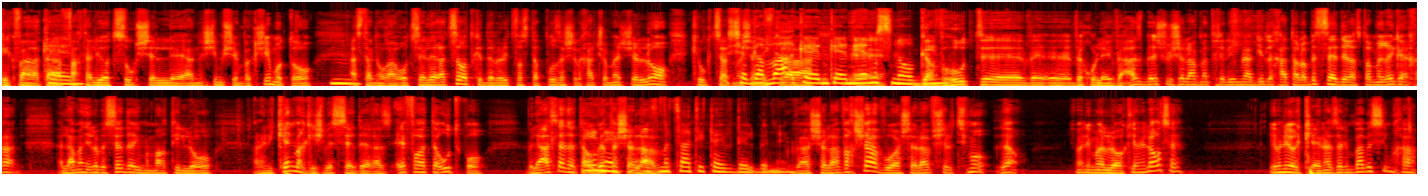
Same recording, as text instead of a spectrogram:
כי כבר אתה כן. הפכת להיות סוג של אה, אנשים שמבקשים אותו, אז אתה נורא רוצה לרצות, כדי לא לתפוס את הפוזה של אחד שאומר שלא, כי הוא קצת, מה שגבה, שנקרא... כן, כן, נהיינו אה, סנובים. גבהות אה, ו- וכולי, ואז באיזשהו שלב מתחילים להגיד לך, אתה לא בסדר, אז אתה אומר, רגע אחד, למה אני לא בסדר אם אמרתי לא? אבל אני כן מרגיש בסדר, אז איפה הטעות פה? ולאט לאט אתה עובר את הנה, השלב. אז מצאתי את ההבדל ביניהם. והשלב עכשיו הוא השלב של, תשמעו, זהו. אם אני אומר לא, כי אני לא רוצה. אם אני אומר כן, אז אני בא בשמחה.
